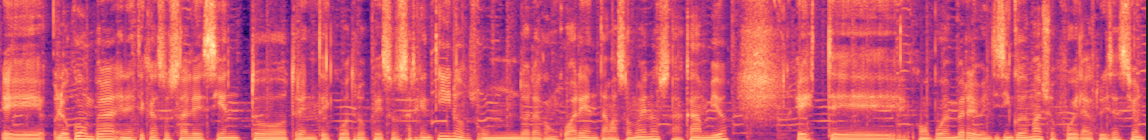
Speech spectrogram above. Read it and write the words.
eh, lo compra, en este caso sale 134 pesos argentinos, un dólar con 40 más o menos a cambio. Este, como pueden ver, el 25 de mayo fue la actualización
